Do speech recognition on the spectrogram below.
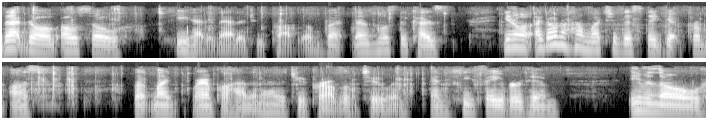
that dog also he had an attitude problem, but that was mostly because you know I don't know how much of this they get from us, but my grandpa had an attitude problem too, and and he favored him even though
